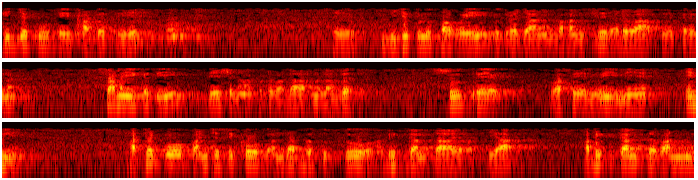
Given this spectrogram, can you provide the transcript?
ගිජ්ජකූටේ පබ්බතේ ඒ විජිකුළු පවෙහි බුදුරජාණන් වහන්සේ වැඩ වාසය කරන සමයකදී දේශනා කොට වදාරන ලද සූත්‍රයේ වශයෙන් මේ එන්නේ. අතකෝ පංචසිකෝ ගන්ධබ්බ පුත්තෝ අභික්කන්තාය රත්‍ය අභික්කන්ත වන්නු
